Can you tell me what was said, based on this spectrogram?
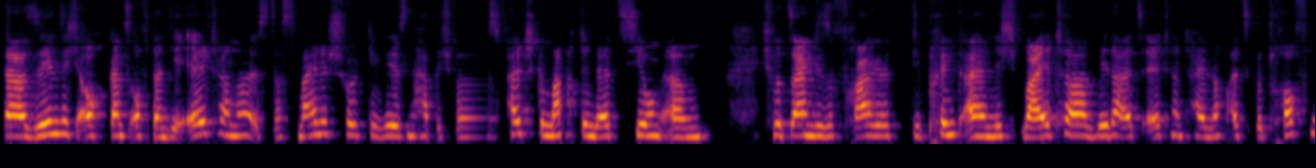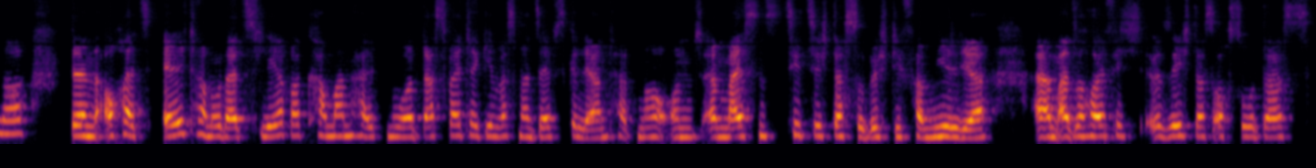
da sehen sich auch ganz oft dann die Eltern, ne? ist das meine Schuld gewesen, habe ich was falsch gemacht in der Erziehung? Ähm, ich würde sagen, diese Frage, die bringt einen nicht weiter, weder als Elternteil noch als Betroffener, denn auch als Eltern oder als Lehrer kann man halt nur das weitergeben, was man selbst gelernt hat. Ne? Und äh, meistens zieht sich das so durch die Familie. Ähm, also häufig äh, sehe ich das auch so, dass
